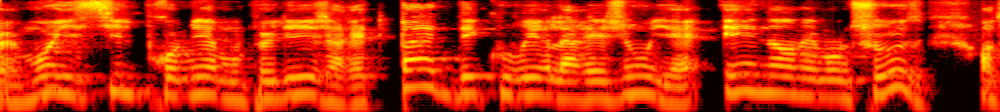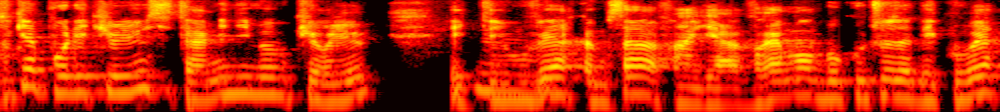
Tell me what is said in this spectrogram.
Euh, moi ici, le premier à Montpellier, j'arrête pas de découvrir la région. Il y a énormément de choses. En tout cas, pour les curieux, si tu un minimum curieux et que tu es mmh. ouvert comme ça, enfin, il y a vraiment beaucoup de choses à découvrir.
